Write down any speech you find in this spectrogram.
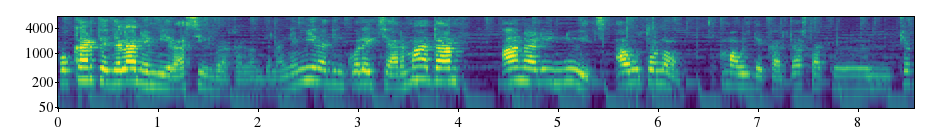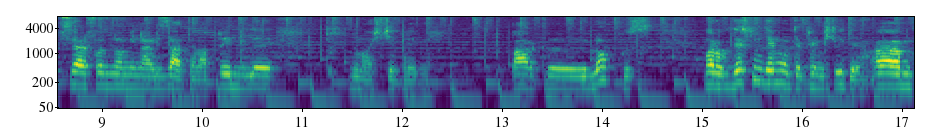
o carte de la Nemira, singura care am de la Nemira, din colecția Armada, Annalie Nuitz, Autonom. Am auzit de cartea asta că ce puțin a fost nominalizată la premiile, nu mai știu ce premii, parcă Locus, mă rog, destul de multe premii, știu, uite, um,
